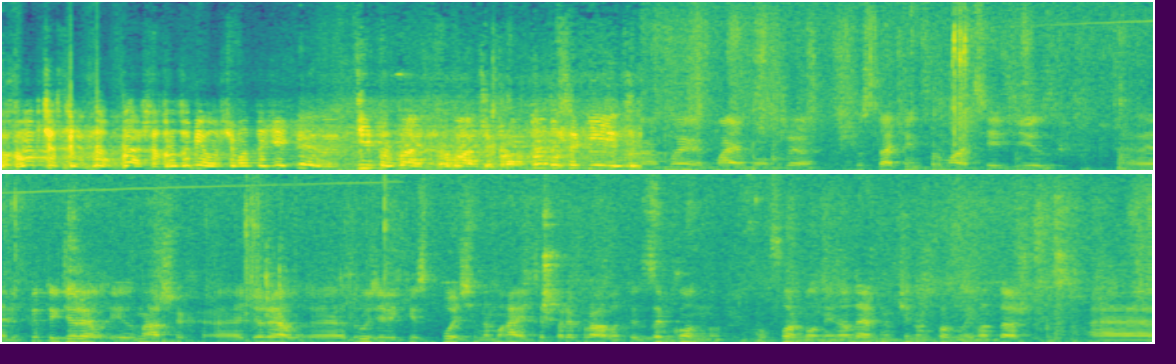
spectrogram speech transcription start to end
З двох частин. Ну, перше, зрозуміло, що вантажі дійсно знають інформацію про автобус, який Ми маємо вже достатньо інформації із відкритих джерел, із наших е, джерел е, друзів, які з Польщі намагаються переправити законно оформлений, належним чином оформлений вантаж е,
